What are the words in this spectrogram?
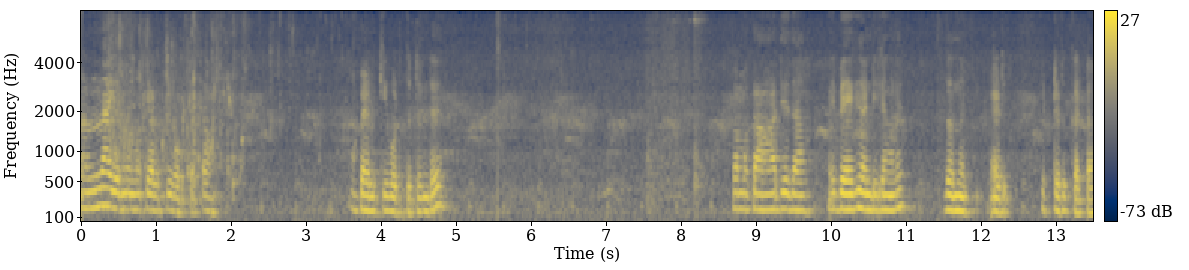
നന്നായി ഒന്ന് നമുക്ക് ഇളക്കി കൊടുക്കട്ടോ. അപ്പോൾ ഇളക്കി കൊടുത്തിട്ടുണ്ട്. അപ്പം നമുക്ക് ആദ്യം ഇതാ ഈ ബാഗ് കണ്ടില്ല ഞങ്ങൾ ഇതൊന്ന് എടു ഇട്ടെടുക്കട്ടോ.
